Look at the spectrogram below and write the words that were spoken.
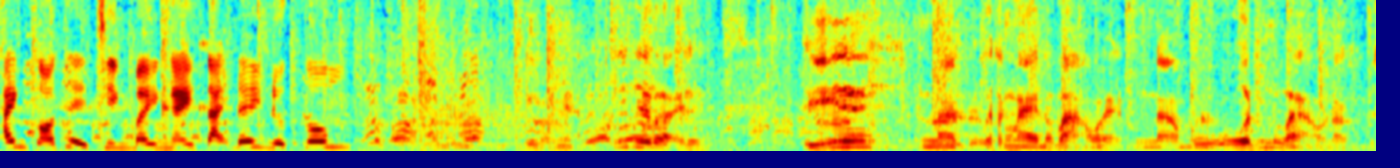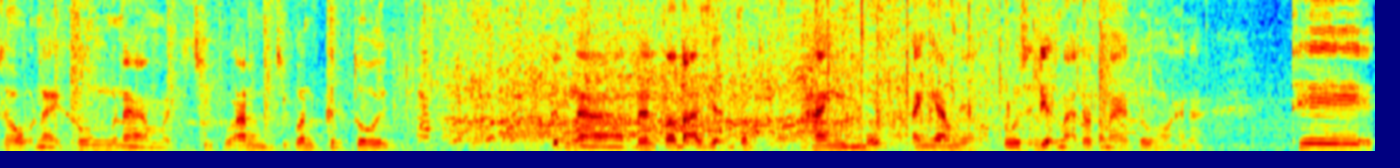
Anh có thể trình bày ngày tại đây được không? Mẹ cứ thế vậy ý ấy, là cái thằng này nó bảo ấy là bố huấn nó bảo là xã hội này không làm mà chỉ có ăn chỉ có ăn cứt thôi tức là đây là tao đại diện cho 2001 anh em nhé tôi sẽ điện lại cho thằng này tôi hỏi là thế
